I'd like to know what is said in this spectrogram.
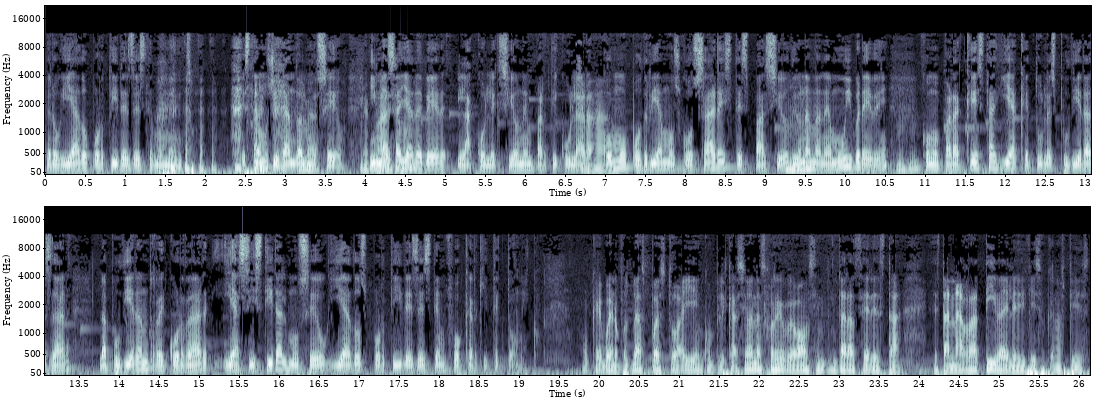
pero guiado por ti desde este momento. Estamos llegando al museo. Y más allá de ver la colección en particular, cómo podríamos gozar este espacio de una manera muy breve, como para que esta guía que tú les pudieras dar la pudieran recordar y asistir al museo guiados por ti desde este enfoque arquitectónico. Ok, bueno, pues me has puesto ahí en complicaciones, Jorge, pero vamos a intentar hacer esta, esta narrativa del edificio que nos pides.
